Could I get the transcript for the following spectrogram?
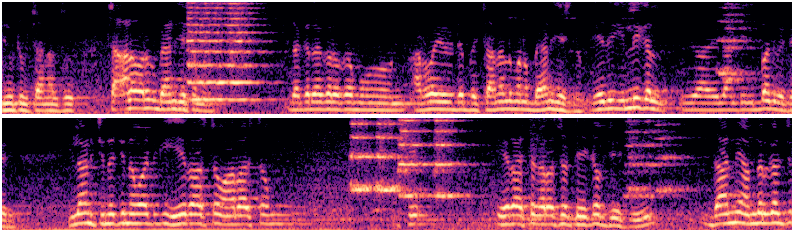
యూట్యూబ్ ఛానల్స్ చాలా వరకు బ్యాన్ చేసాం దగ్గర దగ్గర ఒక మూ- అరవై ఏడు డెబ్బై ఛానల్ మనం బ్యాన్ చేసినాం. ఏది ఇల్లీగల్ ఇలాంటి ఇబ్బంది పెట్టేది. ఇలాంటి చిన్న చిన్న వాటికి ఏ రాష్ట్రం ఆ రాష్ట్రం ఏ రాష్ట్రం ఆ రాష్ట్రం టేకప్ చేసి దాన్ని అందరు కలిసి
